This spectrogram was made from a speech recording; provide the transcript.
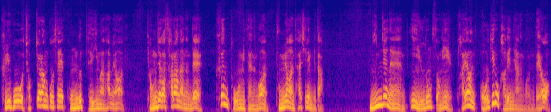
그리고 적절한 곳에 공급되기만 하면 경제가 살아나는데 큰 도움이 되는 건 분명한 사실입니다. 문제는 이 유동성이 과연 어디로 가겠냐는 건데요.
